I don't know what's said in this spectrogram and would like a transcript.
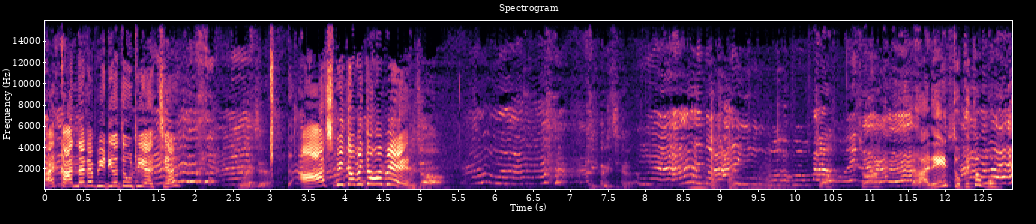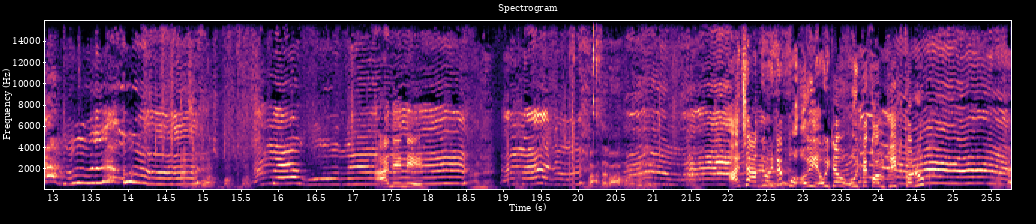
আর। কান্নাটা ভিডিওতে উঠে যাচ্ছে। আসবি তবে তো হবে। আরে তোকে তো ব- আচ্ছা বস বস বস। আনে নে আনে বাবা করে আচ্ছা আগে ওইটা ওই ওইটা ওইটা কমপ্লিট করুক। আচ্ছা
